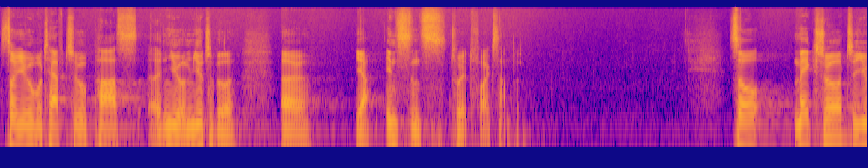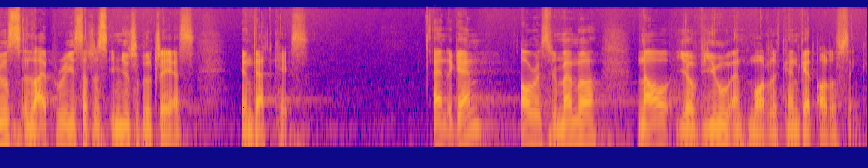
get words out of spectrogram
So you would have to pass a new immutable uh, yeah, instance to it, for example. So make sure to use a library such as immutable.js in that case. And again, always remember, now your view and model can get out of sync.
